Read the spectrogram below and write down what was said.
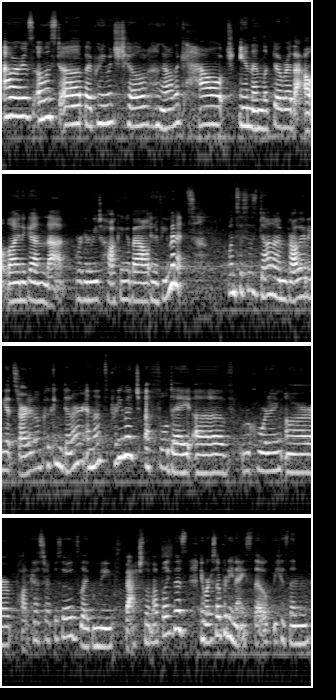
hour is almost up. I pretty much chilled, hung out on the couch, and then looked over the outline again that we're gonna be talking about in a few minutes once this is done, I'm probably gonna get started on cooking dinner and that's pretty much a full day of recording our podcast episodes, like when we batch them up like this. It works out pretty nice though, because then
